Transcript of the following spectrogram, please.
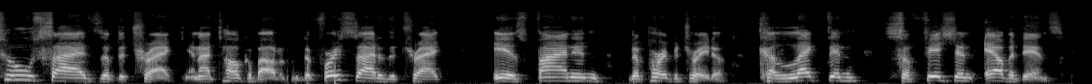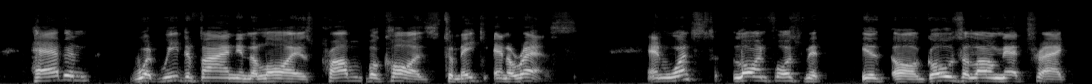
two sides of the track, and I talk about them. The first side of the track is finding the perpetrator, collecting sufficient evidence, having what we define in the law as probable cause to make an arrest. And once law enforcement is, uh, goes along that track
